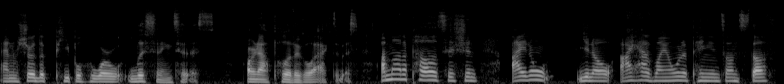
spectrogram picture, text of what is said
and I'm sure the people who are listening to this are not political activists. I'm not a politician. I don't, you know, I have my own opinions on stuff.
